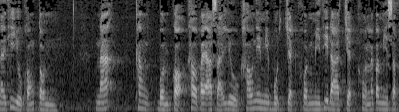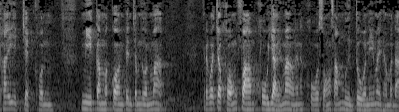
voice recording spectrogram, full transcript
ในที่อยู่ของตนณนะ ข้างบนเกาะเข้าไปอาศัยอยู่ เขานี่มีบุตรเจ็ดคนมีทิดาเจ็ดคน แล้วก็มีสะพ้ยอีกเจ็ดคน มีกรรมกรเป็นจำนวนมากเรียกว่าเจ้าของฟาร์มโคใหญ่มากเลยนะโคสองสามหมื่นตัวนี้ไม่ธรรมดา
